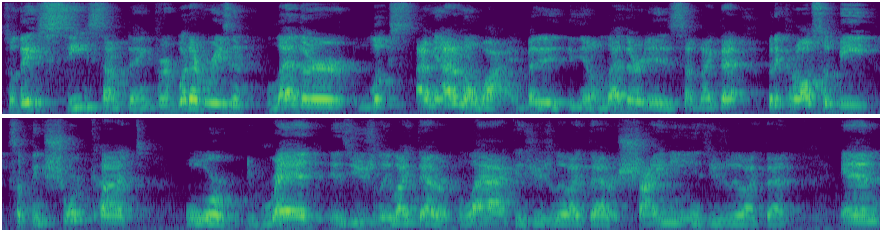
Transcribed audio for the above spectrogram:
So they see something for whatever reason. Leather looks. I mean, I don't know why, but it, you know, leather is something like that. But it could also be something shortcut, or red is usually like that, or black is usually like that, or shiny is usually like that, and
